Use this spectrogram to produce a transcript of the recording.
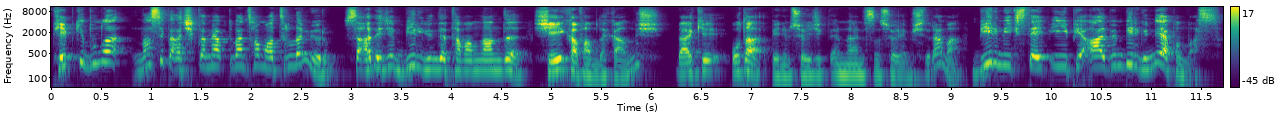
Tepki buna nasıl bir açıklama yaptı ben tam hatırlamıyorum. Sadece bir günde tamamlandı şeyi kafamda kalmış. Belki o da benim söyleyeceklerimin aynısını söylemiştir ama bir mixtape, EP, albüm bir günde yapılmaz.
